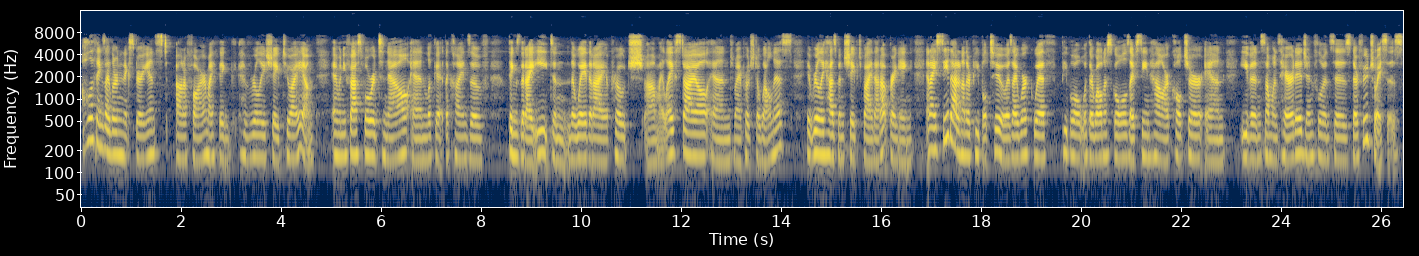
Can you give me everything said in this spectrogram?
all the things I learned and experienced on a farm, I think, have really shaped who I am. And when you fast forward to now and look at the kinds of things that I eat and the way that I approach uh, my lifestyle and my approach to wellness, it really has been shaped by that upbringing. And I see that in other people too. As I work with people with their wellness goals, I've seen how our culture and even someone's heritage influences their food choices.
